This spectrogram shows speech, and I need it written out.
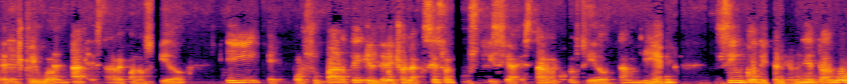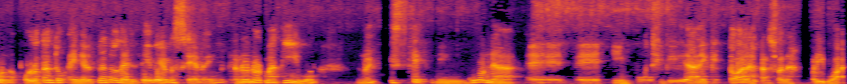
derecho a la igualdad está reconocido y, eh, por su parte, el derecho al acceso a la justicia está reconocido también sin condicionamiento alguno. Por lo tanto, en el plano del deber ser, en el plano normativo, no existe ninguna eh, imposibilidad de que todas las personas por igual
